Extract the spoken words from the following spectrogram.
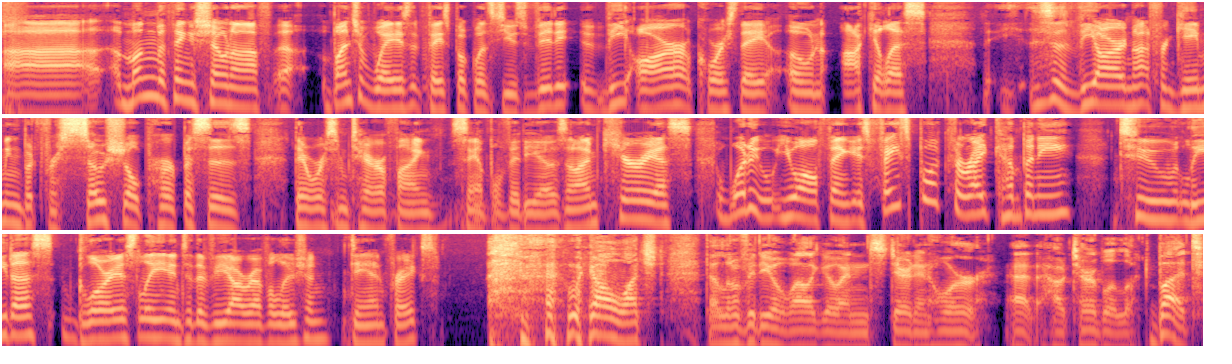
Uh, among the things shown off, uh, a bunch of ways that Facebook wants to use vid- VR. Of course, they own Oculus. This is VR not for gaming, but for social purposes. There were some terrifying sample videos, and I'm curious, what do you all think? Is Facebook the right company to lead us gloriously into the VR revolution? Dan Frakes? we all watched that little video a while ago and stared in horror at how terrible it looked. But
